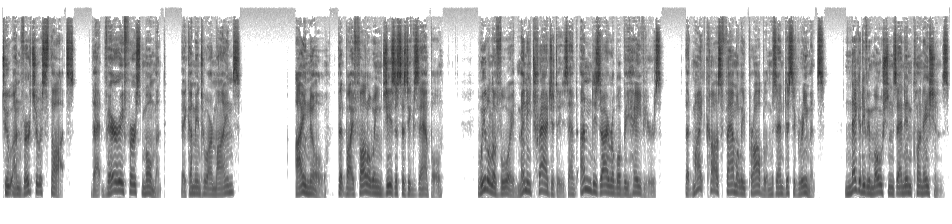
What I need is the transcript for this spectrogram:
to unvirtuous thoughts that very first moment they come into our minds? I know that by following Jesus' example, we will avoid many tragedies and undesirable behaviors that might cause family problems and disagreements, negative emotions and inclinations,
